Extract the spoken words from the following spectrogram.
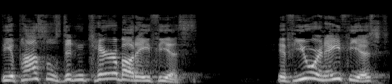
The apostles didn't care about atheists. If you were an atheist,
